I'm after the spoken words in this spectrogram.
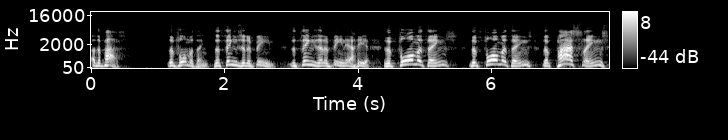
The past. The former thing. The things that have been. The things that have been out here. The former things, the former things, the past things,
